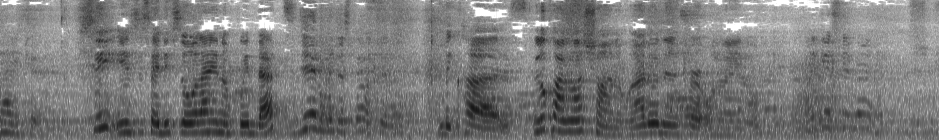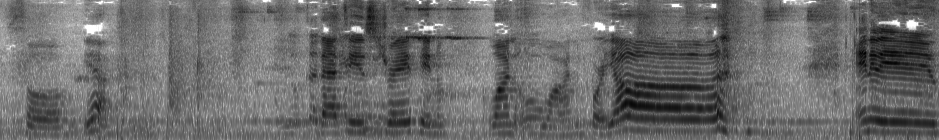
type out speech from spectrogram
Okay. See, is said it's all line up with that. Yeah, let me just start Because look on Lashana, I don't know her own line up. I guess it right. So yeah. That is draping 101 for y'all. Anyways,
